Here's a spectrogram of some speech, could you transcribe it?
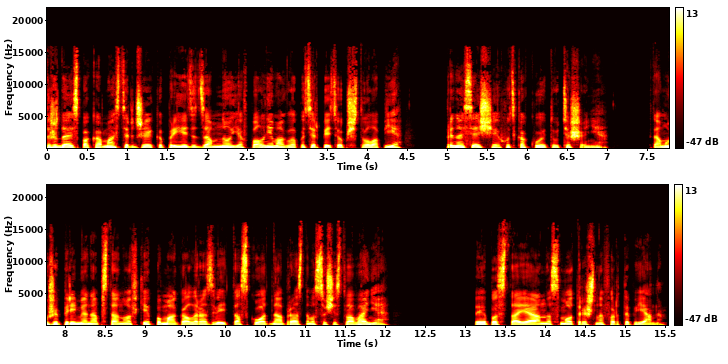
Дожидаясь, пока мастер Джейка приедет за мной, я вполне могла потерпеть общество Лапье, приносящее хоть какое-то утешение — к тому же перемена обстановки помогала развеять тоску однообразного существования. «Ты постоянно смотришь на фортепиано»,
